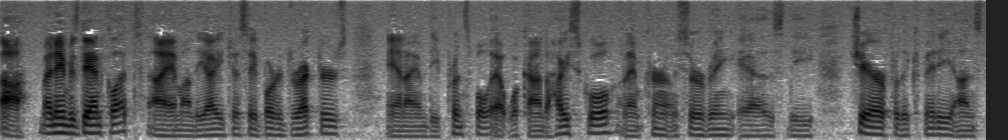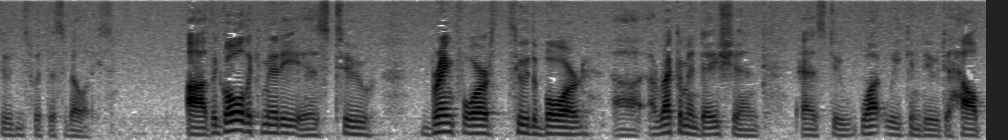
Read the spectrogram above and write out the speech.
My name is Dan Klett. I am on the IHSA Board of Directors, and I am the principal at Wauconda High School, and I'm currently serving as the chair for the Committee on Students with Disabilities. Uh, the goal of the committee is to bring forth to the board uh, a recommendation as to what we can do to help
